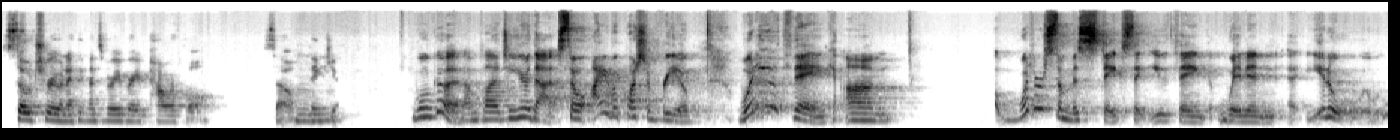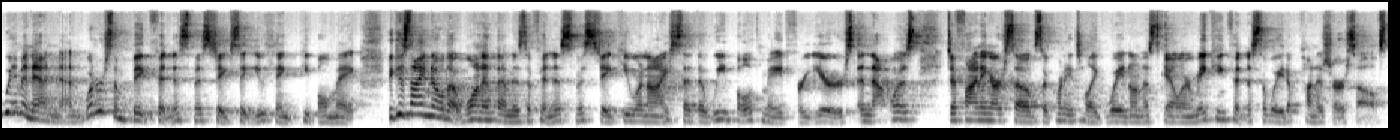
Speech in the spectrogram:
so true. And I think that's very, very powerful. So mm-hmm. thank you. Well, good. I'm glad to hear that. So I have a question for you. What do you think? Um, what are some mistakes that you think women, you know, women and men, what are some big fitness mistakes that you think people make? Because I know that one of them is a fitness mistake you and I said that we both made for years. And that was defining ourselves according to like weight on a scale or making fitness a way to punish ourselves.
